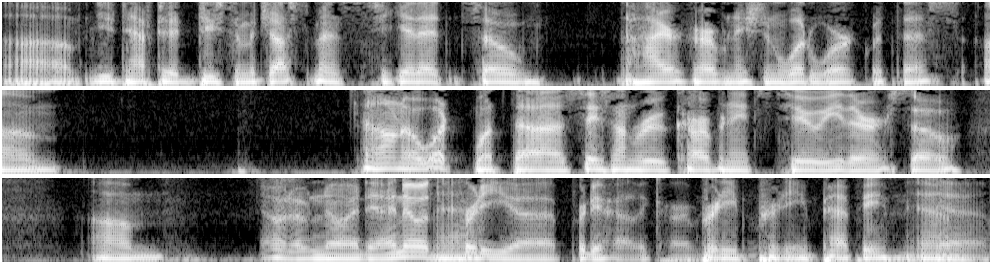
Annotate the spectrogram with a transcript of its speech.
um, you'd have to do some adjustments to get it so the higher carbonation would work with this. Um, I don't know what what the saison rue carbonates to either. So um, I would have no idea. I know it's yeah. pretty uh, pretty highly carbonated. Pretty pretty peppy. Yeah. yeah.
